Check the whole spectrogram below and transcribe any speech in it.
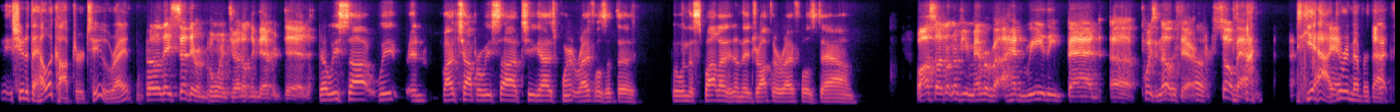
yeah. Shoot at the helicopter too, right? Well, they said they were going to. I don't think they ever did. No, we saw we in my chopper. We saw two guys point rifles at the. But when the spotlight hit them, they dropped their rifles down. Well, also, I don't know if you remember, but I had really bad uh, poison oak there, oh. like so bad. yeah, I do remember that.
